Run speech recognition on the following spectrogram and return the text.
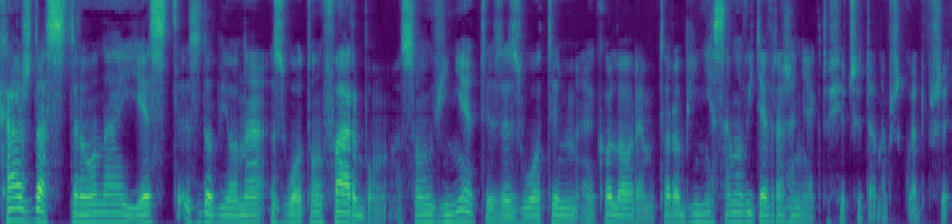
Każda strona jest zdobiona złotą farbą. Są winiety ze złotym kolorem. To robi niesamowite wrażenie, jak to się czyta, na przykład przy,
